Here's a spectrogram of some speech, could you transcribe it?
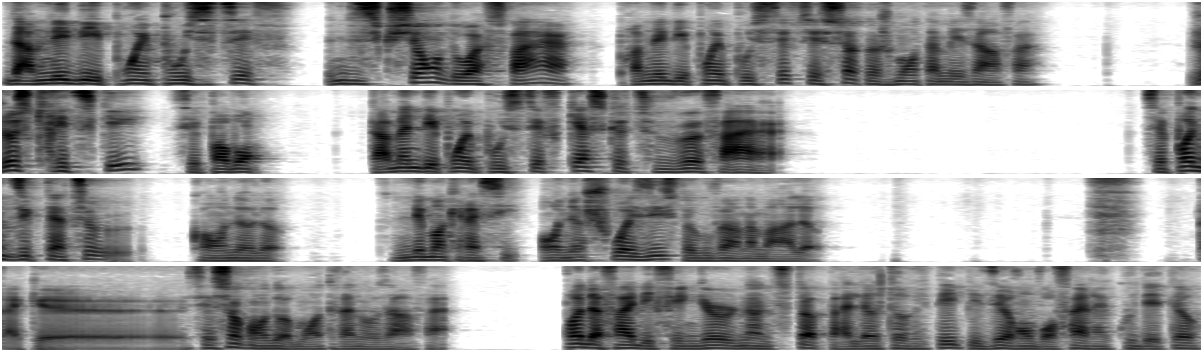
d'amener des points positifs. Une discussion doit se faire pour amener des points positifs. C'est ça que je montre à mes enfants. Juste critiquer, c'est pas bon. Tu amènes des points positifs. Qu'est-ce que tu veux faire? C'est pas une dictature qu'on a là. C'est une démocratie. On a choisi ce gouvernement-là. Fait que c'est ça qu'on doit montrer à nos enfants. Pas de faire des fingers non-stop à l'autorité puis dire on va faire un coup d'État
